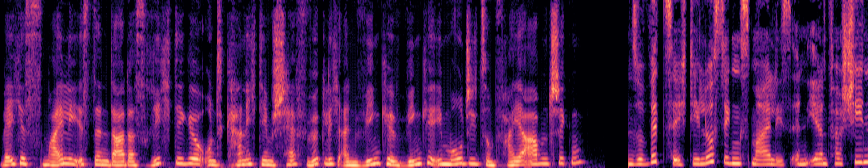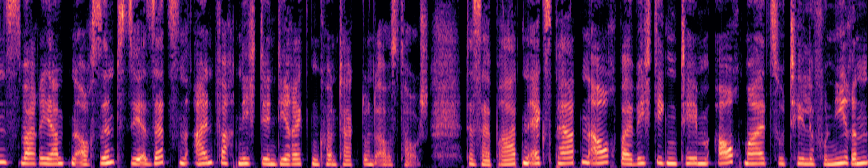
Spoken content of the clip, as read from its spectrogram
Welches Smiley ist denn da das Richtige und kann ich dem Chef wirklich ein Winke-Winke-Emoji zum Feierabend schicken? So witzig die lustigen Smileys in ihren verschiedensten Varianten auch sind, sie ersetzen einfach nicht den direkten Kontakt und Austausch. Deshalb raten Experten auch, bei wichtigen Themen auch mal zu telefonieren,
